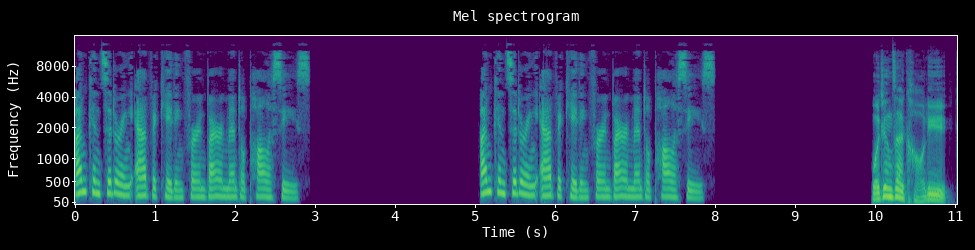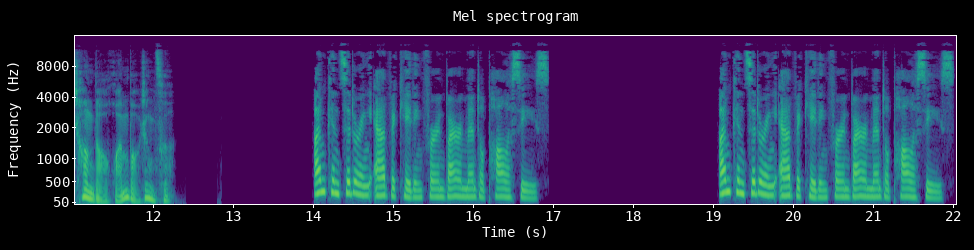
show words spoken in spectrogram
I'm considering advocating for environmental policies. I'm considering advocating for environmental policies. 我正在考虑倡导环保政策。 I'm considering advocating for environmental policies. I'm considering advocating for environmental policies.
